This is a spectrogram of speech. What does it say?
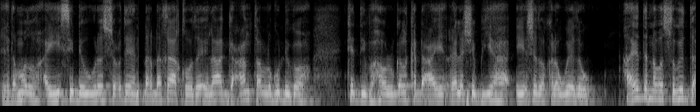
ciidamadu ay si dhow ula socdeen dhaqdhaqaaqooda ilaa gacanta lagu dhigo kadib howlgal ka dhacay ceelasha biyaha iyo sidoo kale weedow. Hay'adda nabad sugidda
